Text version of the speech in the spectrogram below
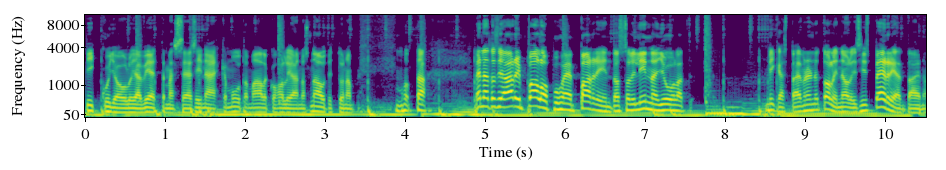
pikkujouluja viettämässä ja siinä ehkä muutama alkoholiannos nautittuna. Mutta mennään tosiaan Arin palopuheen pariin. Tossa oli linnanjuhlat. Mikäs päivänä nyt oli? Ne oli siis perjantaina.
